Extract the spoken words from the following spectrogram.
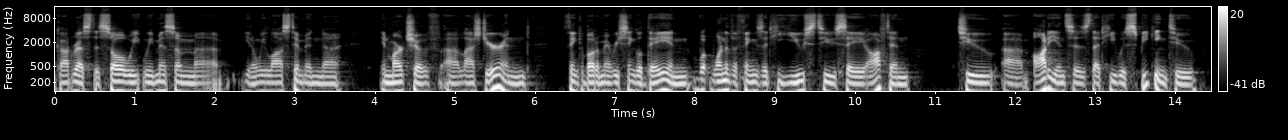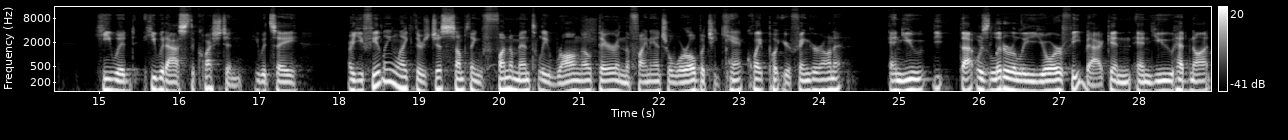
God rest his soul. We we miss him uh, you know, we lost him in uh, in March of uh, last year, and think about him every single day. And what, one of the things that he used to say often to um, audiences that he was speaking to, he would he would ask the question. He would say, "Are you feeling like there's just something fundamentally wrong out there in the financial world, but you can't quite put your finger on it?" And you that was literally your feedback, and and you had not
